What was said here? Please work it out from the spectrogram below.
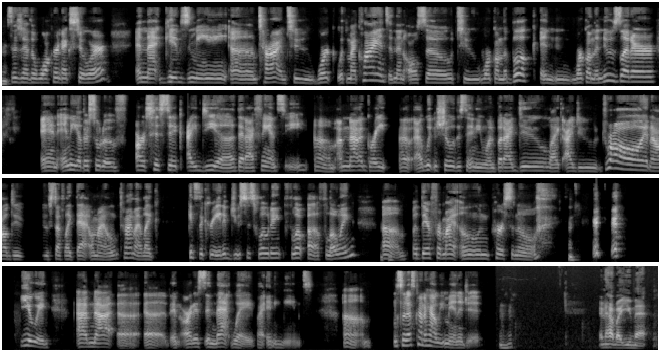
Mm-hmm. So there's a walker next door, and that gives me um, time to work with my clients, and then also to work on the book and work on the newsletter and any other sort of artistic idea that I fancy. Um, I'm not a great, uh, I wouldn't show this to anyone, but I do like, I do draw and I'll do, do stuff like that on my own time. I like, gets the creative juices floating, flow, uh, flowing. Mm-hmm. Um, but they're for my own personal viewing. I'm not uh, uh, an artist in that way by any means. Um, so that's kind of how we manage it. Mm-hmm. And how about you, Matt?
